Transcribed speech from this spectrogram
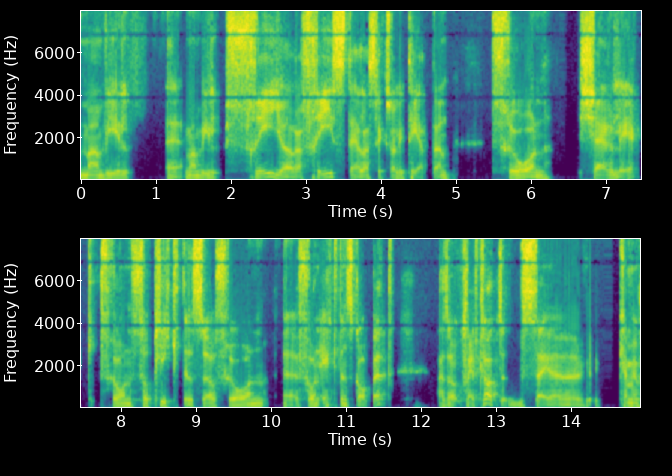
man vill, eh, man vill frigöra, friställa sexualiteten från kärlek, från förpliktelser, från, eh, från äktenskapet. Alltså självklart kan man,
